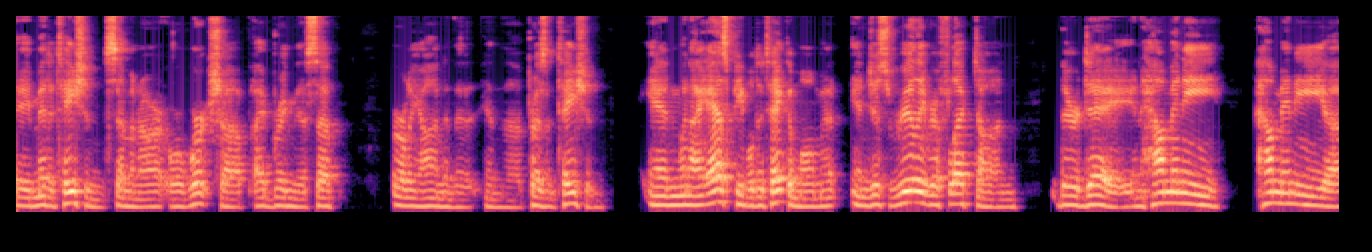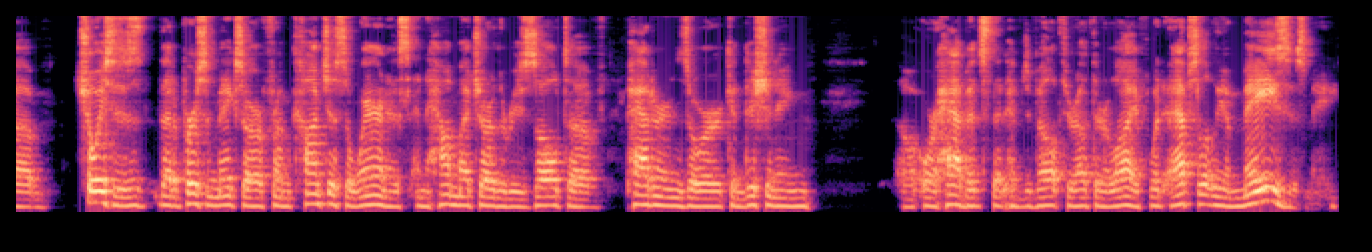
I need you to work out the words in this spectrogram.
a meditation seminar or workshop, I bring this up early on in the in the presentation. And when I ask people to take a moment and just really reflect on their day and how many how many uh, choices that a person makes are from conscious awareness and how much are the result of patterns or conditioning uh, or habits that have developed throughout their life. What absolutely amazes me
